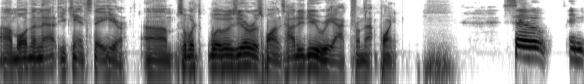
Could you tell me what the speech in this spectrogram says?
Uh, more than that, you can't stay here. Um, so what, what was your response? How did you react from that point? So, and,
